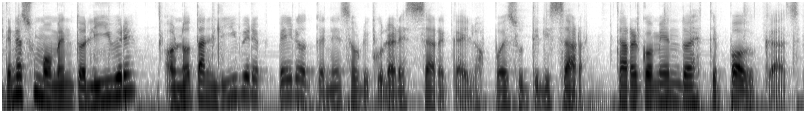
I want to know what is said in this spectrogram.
tenés un momento libre o no tan libre, pero tenés auriculares cerca y los puedes utilizar, te recomiendo este podcast,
